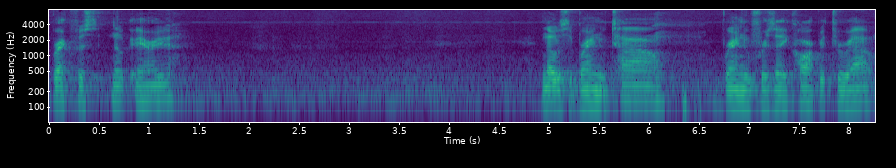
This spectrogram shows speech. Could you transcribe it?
breakfast nook area. Notice a brand new tile, brand new frieze carpet throughout.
